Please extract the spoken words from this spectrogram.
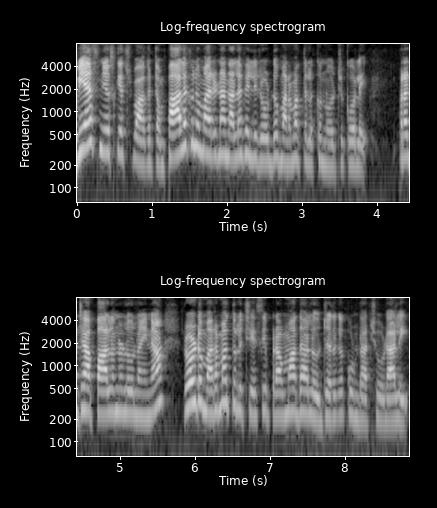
విఎస్ న్యూస్కి స్వాగతం. పాలకులు మారిన నల్లవెల్లి రోడ్డు మరమ్మతులకు నోచుకోలే. ప్రజా పాలనలోనైనా రోడ్డు మరమ్మతులు చేసి ప్రమాదాలు జరగకుండా చూడాలి.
